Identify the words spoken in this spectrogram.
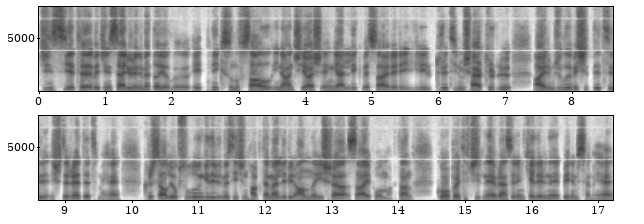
cinsiyete ve cinsel yönelime dayalı, etnik, sınıfsal, inanç, yaş, engellilik vesaireyle ilgili türetilmiş her türlü ayrımcılığı ve şiddeti işte reddetmeye, kırsal yoksulluğun giderilmesi için hak temelli bir anlayışa sahip olmaktan kooperatifçiliğin evrensel ilkelerini benimsemeye,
